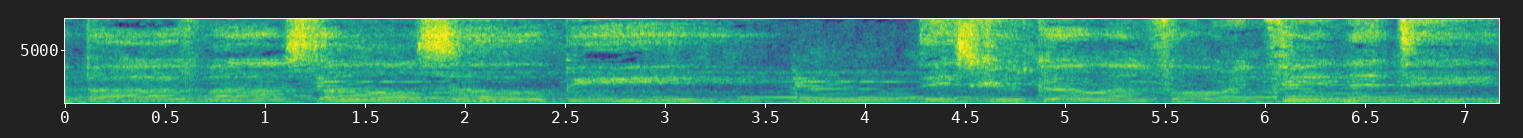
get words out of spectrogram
above must also be. This could go on for infinity.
